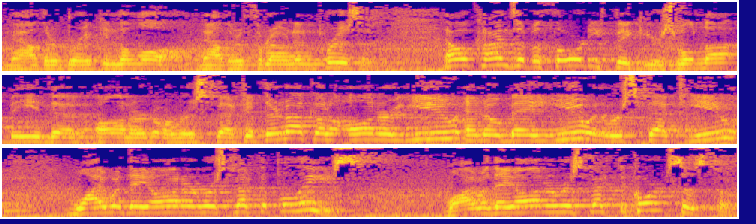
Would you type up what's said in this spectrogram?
Now they're breaking the law. Now they're thrown in prison. Now, all kinds of authority figures will not be then honored or respected. If they're not going to honor you and obey you and respect you, why would they honor and respect the police? Why would they honor and respect the court system?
